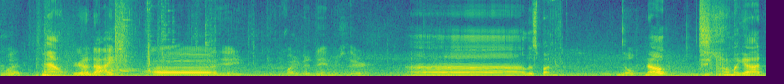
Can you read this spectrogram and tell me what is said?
What? Ow. You're gonna die. Uh, yeah, you did quite a bit of damage there. Uh, this button. Nope. Nope. oh my god.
